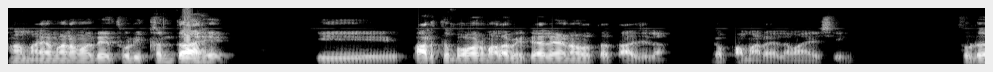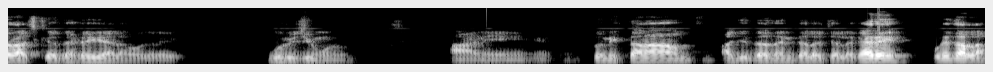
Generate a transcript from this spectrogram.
हा माझ्या मनामध्ये थोडी खंत आहे की पार्थ पवार मला भेटायला येणार होता ताजला गप्पा मारायला माझ्याशी. थोडं राजकीय धडे घ्यायला वगैरे गुरुजी म्हणून. आणि तो निघताना अजितदादांनी त्याला विचारलं काय रे पुढे चालला?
